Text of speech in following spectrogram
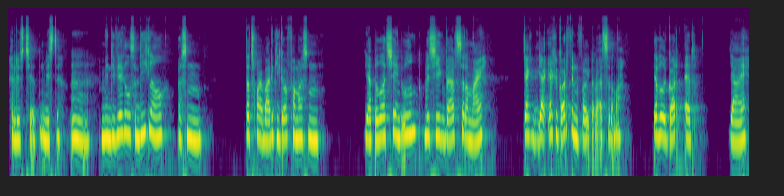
have lyst til at miste. Mm. Men de virkede så ligeglade, og sådan, der tror jeg bare, det gik op for mig sådan, jeg er bedre tjent uden, hvis I ikke værdsætter mig. Jeg, jeg, jeg kan godt finde folk, der værdsætter mig. Jeg ved godt, at jeg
